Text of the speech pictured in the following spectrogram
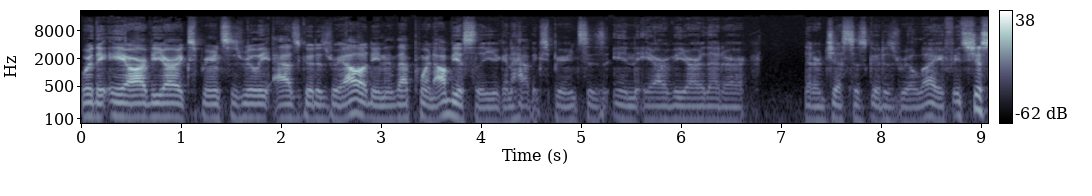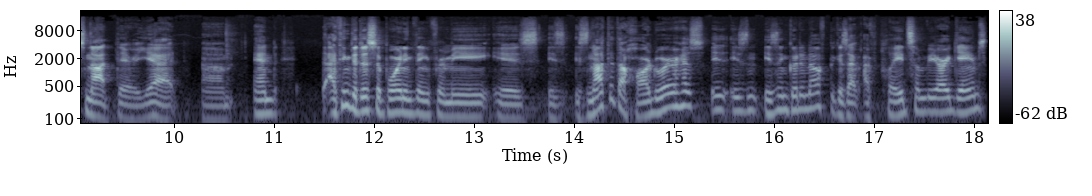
where the AR VR experience is really as good as reality, and at that point, obviously, you're going to have experiences in AR VR that are that are just as good as real life. It's just not there yet, um, and I think the disappointing thing for me is is is not that the hardware has isn't isn't good enough because I've I've played some VR games.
